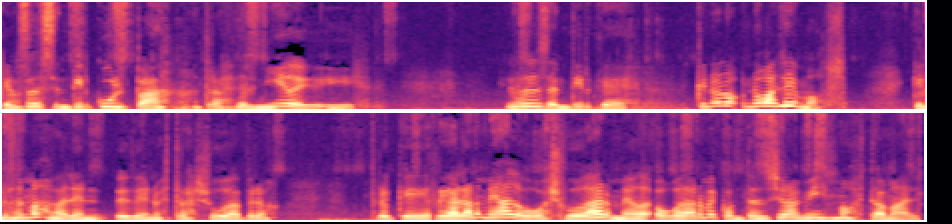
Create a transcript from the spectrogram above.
que nos hace sentir culpa a través del miedo y, nos hace sentir que, que no, no, valemos, que los demás valen de, nuestra ayuda, pero, pero que regalarme algo o ayudarme o, darme contención a mí mismo está mal.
